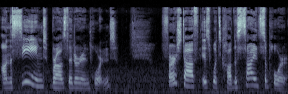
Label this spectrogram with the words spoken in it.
on the seamed bras that are important First off is what's called a side support,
